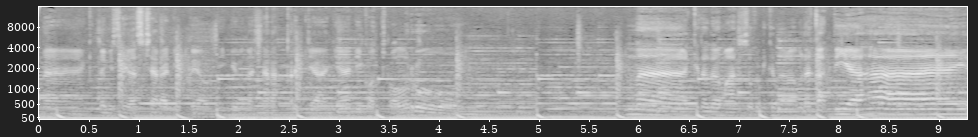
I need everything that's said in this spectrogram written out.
Nah, kita bisa lihat secara detail nih gimana cara kerjanya di control room. Nah, kita udah masuk nih ke dalam ada Kak Tia, hai.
